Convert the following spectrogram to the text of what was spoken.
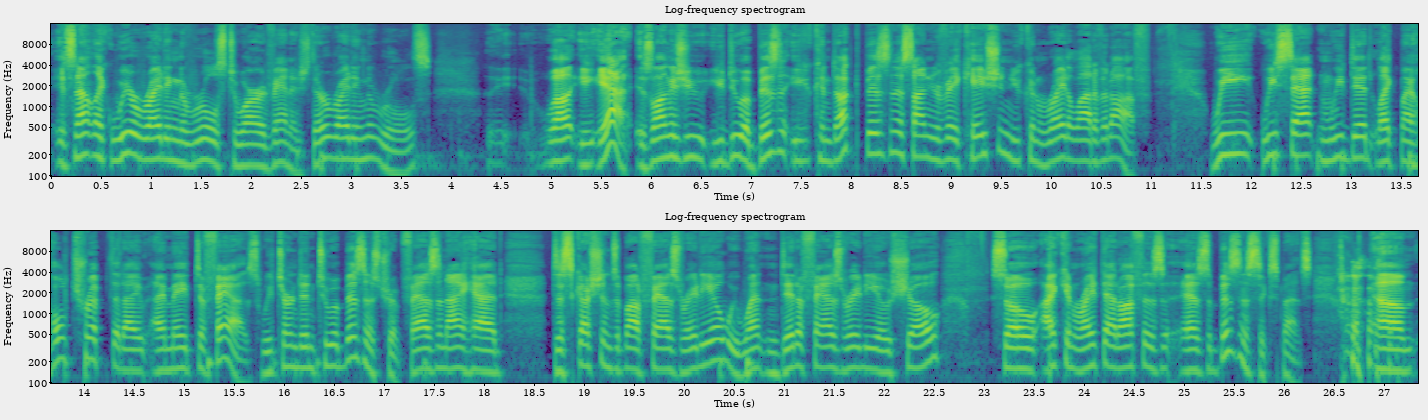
It's not like we're writing the rules to our advantage. They're writing the rules well, yeah, as long as you you do a business, you conduct business on your vacation, you can write a lot of it off. We we sat and we did like my whole trip that I, I made to Faz. We turned into a business trip. Faz and I had discussions about Faz Radio. We went and did a Faz Radio show, so I can write that off as as a business expense. um,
